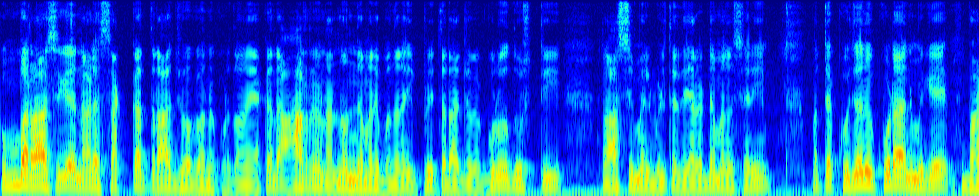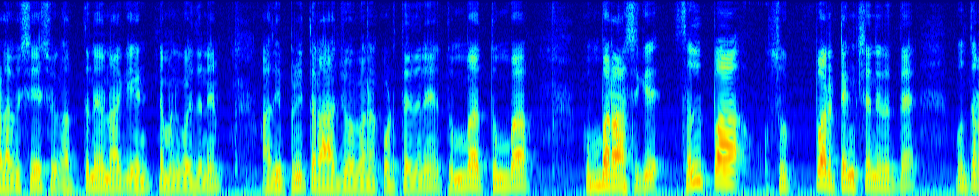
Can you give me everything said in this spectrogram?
ಕುಂಭ ರಾಶಿಗೆ ನಾಳೆ ಸಖತ್ ರಾಜಯೋಗವನ್ನು ಕೊಡ್ತಾನೆ. ಯಾಕಂದರೆ ಆರನೇ ಹನ್ನೊಂದನೇ ಮನೆಗೆ ಬಂದಾನೆ. ವಿಪರೀತ ರಾಜಯೋಗ. ಗುರು ದೃಷ್ಟಿ ರಾಶಿ ಮೇಲೆ ಬೀಳ್ತಾಯಿದೆ ಎರಡನೇ ಮನೆ ಶನಿ. ಮತ್ತು ಕುಜನು ಕೂಡ ನಿಮಗೆ ಬಹಳ ವಿಶೇಷ ಹತ್ತನೇವನಾಗಿ ಎಂಟನೇ ಮನೆಗೆ ಹೋಗಿದ್ದಾನೆ. ಅದು ವಿಪರೀತ ರಾಜಯೋಗವನ್ನು ಕೊಡ್ತಾ ಇದ್ದಾನೆ. ತುಂಬ ತುಂಬ ಕುಂಭ ರಾಶಿಗೆ ಸ್ವಲ್ಪ ಸೂಪರ್ ಟೆನ್ಷನ್ ಇರುತ್ತೆ. ಒಂಥರ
